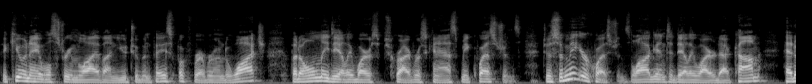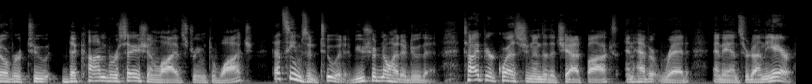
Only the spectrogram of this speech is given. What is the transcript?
The Q&A will stream live on YouTube and Facebook for everyone to watch, but only Daily Wire subscribers can ask me questions. To submit your questions, log into dailywire.com, head over to the conversation live stream to watch. That seems intuitive. You should know how to do that. Type your question into the chat box and have it read and answered on the air.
